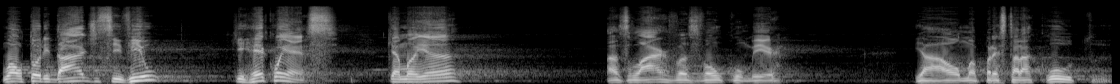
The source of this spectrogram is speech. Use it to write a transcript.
Uma autoridade civil que reconhece que amanhã as larvas vão comer e a alma prestará culto,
